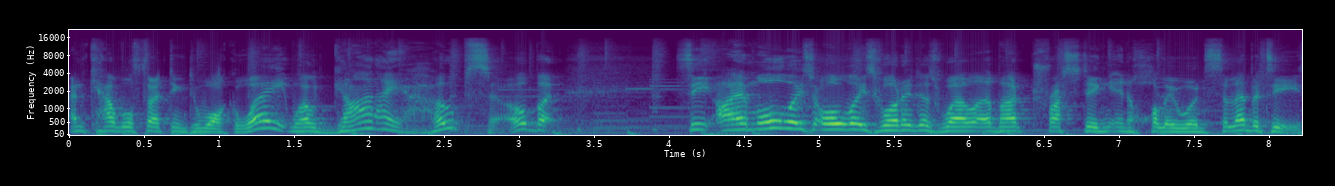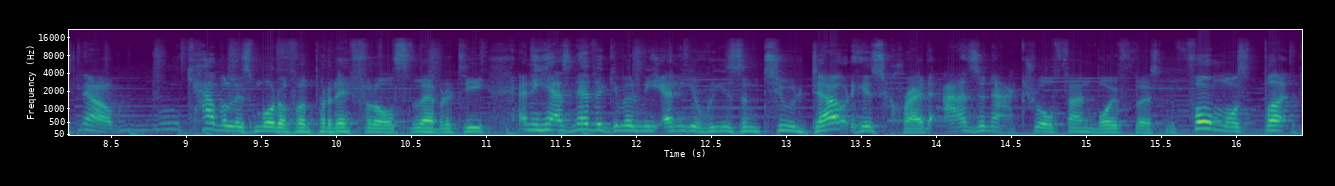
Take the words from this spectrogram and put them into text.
And Cavill threatening to walk away? Well, God, I hope so, but See, I am always, always worried as well about trusting in Hollywood celebrities. Now, Cavill is more of a peripheral celebrity, and he has never given me any reason to doubt his cred as an actual fanboy first and foremost, but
